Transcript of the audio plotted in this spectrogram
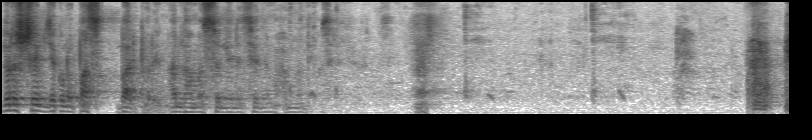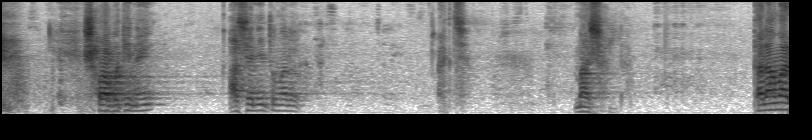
দুরুদ শরীফ যে কোনো পাঁচ বার পড়েন, আল্লাহ সাল্লি মোহাম্মদ। সভাপতি নেই, আসেনি তোমার? আচ্ছা মাশাল্লাহ তাহলে আমার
